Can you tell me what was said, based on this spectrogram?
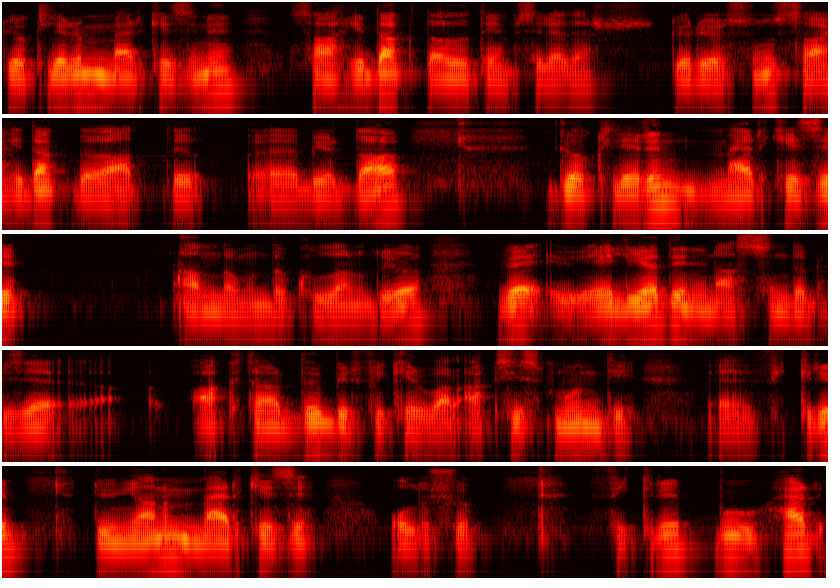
Göklerin merkezini Sahidak Dağı temsil eder. Görüyorsunuz Sahidak Dağı adlı e, bir dağ göklerin merkezi anlamında kullanılıyor ve Eliade'nin aslında bize aktardığı bir fikir var. Axis Mundi e, fikri dünyanın merkezi oluşu fikri bu her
